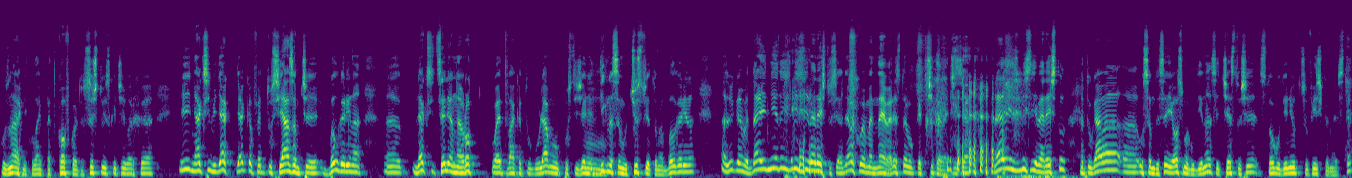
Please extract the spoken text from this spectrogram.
Познавах Николай Петков, който също изкачи върха. И някакси видях някакъв ентусиазъм, че българина, някакси целият народ пое това като голямо постижение, mm. дигна самочувствието на българина. Аз викаме, дай ние да измислиме нещо сега. Няма хубаве на Еверест, той го качиха вече сега. Дай да измислиме нещо. А тогава, 88 година, се честваше 100 години от Софийския университет.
